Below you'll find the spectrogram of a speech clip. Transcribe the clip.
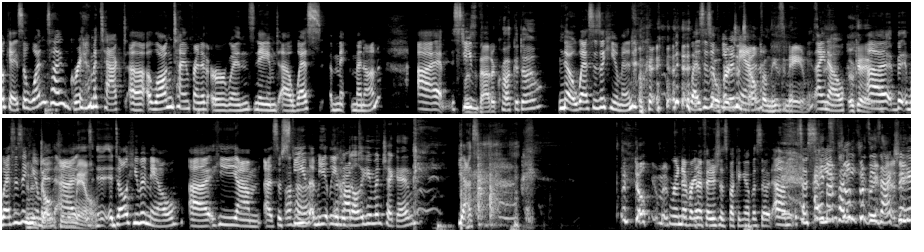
Okay, so one time Graham attacked uh, a longtime friend of Irwin's named uh, Wes M- Mannion. Uh, Steve, Was that a crocodile? No, Wes is a human. Okay. Wes is a so hard human to tell man. from these names. I know. Okay. Uh, but Wes is a An human, adult human uh, male. adult human male. Uh, he, um, uh, so Steve Uh-huh. immediately An hopped. adult human chicken. yes, adult human. we're never gonna finish this fucking episode. Um, so Steve, It's funny so because he's actually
